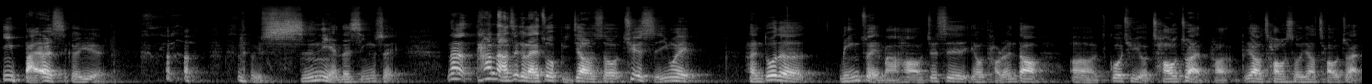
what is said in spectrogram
一百二十个月，等于十年的薪水。那他拿这个来做比较的时候，确实因为很多的名嘴嘛哈，就是有讨论到。呃，过去有超赚，好，不要超收，叫超赚，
